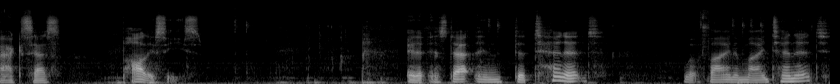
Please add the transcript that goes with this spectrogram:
access policies. It, instead, in the tenant, we'll find my tenant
